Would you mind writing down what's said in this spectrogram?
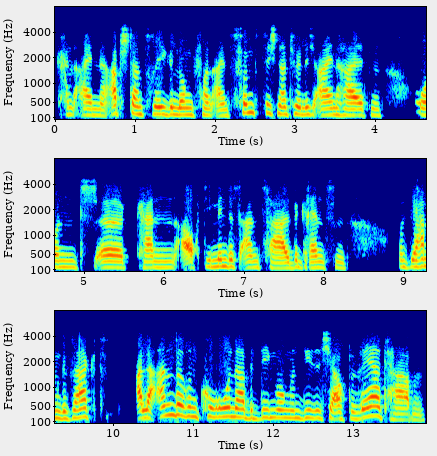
kann eine Abstandsregelung von 1,50 natürlich einhalten und äh, kann auch die Mindestanzahl begrenzen. Und wir haben gesagt, alle anderen Corona-Bedingungen, die sich ja auch bewährt haben,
